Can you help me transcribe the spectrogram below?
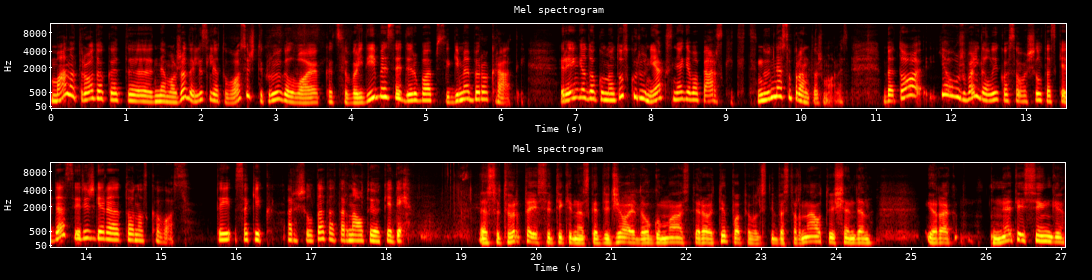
Man atrodo kad e, nemaža dalis lietuvos iš tikrųjų galvoja kad savivaldybėse dirba apsigimę biurokratai. Rengia dokumentus kurių nieks negeba perskaityt nu nesupranta žmonės. Be to jie užvaldę laiko savo šiltas kėdes ir išgeria tonos kavos. Tai sakyk ar šilta ta tarnautojo kėdė? Esu tvirtai įsitikinęs, kad didžioji dauguma stereotipų apie valstybės tarnautojų šiandien yra neteisingi,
